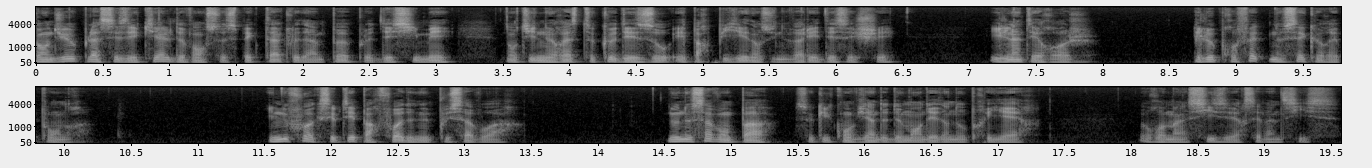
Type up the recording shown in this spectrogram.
Quand Dieu place Ézéchiel devant ce spectacle d'un peuple décimé, dont il ne reste que des eaux éparpillées dans une vallée desséchée, il l'interroge, et le prophète ne sait que répondre. Il nous faut accepter parfois de ne plus savoir. Nous ne savons pas ce qu'il convient de demander dans nos prières. Romains 6, verset 26.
